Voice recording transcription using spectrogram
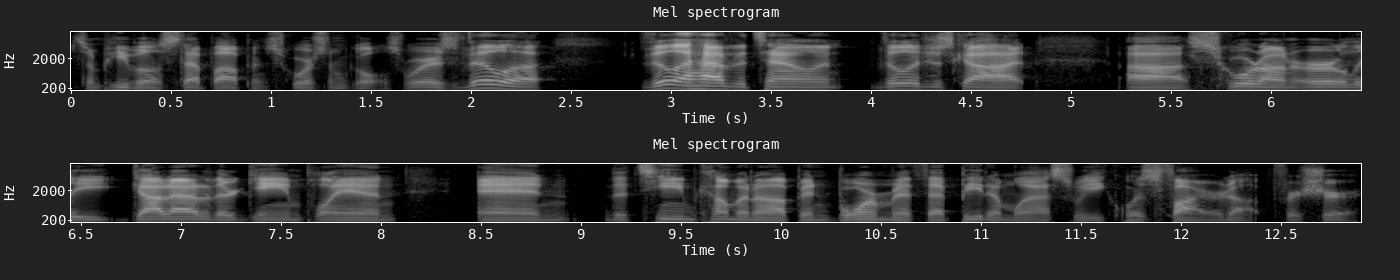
some people to step up and score some goals. Whereas Villa, Villa have the talent. Villa just got uh, scored on early, got out of their game plan, and the team coming up in Bournemouth that beat them last week was fired up for sure.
